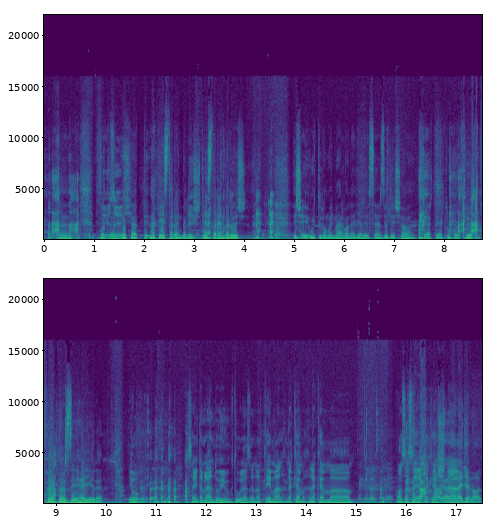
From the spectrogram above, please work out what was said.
Ott lett, ott lett hát tésztarendelős, tésztarendelős, és úgy tudom, hogy már van egy előszerződés a RTL klubból a Föld- helyére. Jó. Szerintem lenduljunk túl ezen a témán. Nekem, nekem az az érdekes, nem, legyen az.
